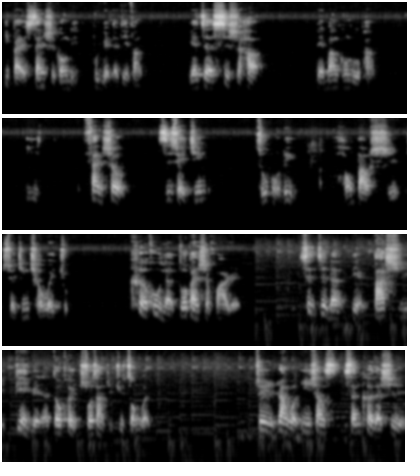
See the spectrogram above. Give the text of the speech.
一百三十公里不远的地方，沿着四十号联邦公路旁，以贩售紫水晶、祖母绿、红宝石水晶球为主，客户呢多半是华人。甚至呢，连巴西店员呢都会说上几句中文。最让我印象深刻的是，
